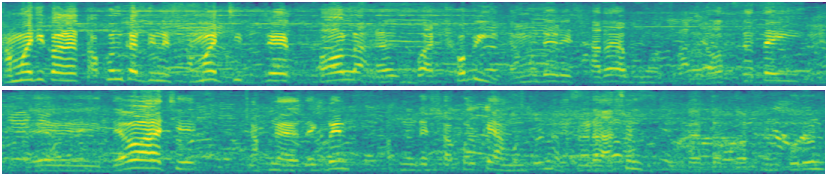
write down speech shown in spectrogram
সামাজিকতা তখনকার দিনে সমাজচিত্রের ফল বা ছবি আমাদের সারা রথটাতেই দেওয়া আছে। আপনারা দেখবেন আপনাদের সকলকে আমন্ত্রণ। আপনারা আসুন দর্শন করুন।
